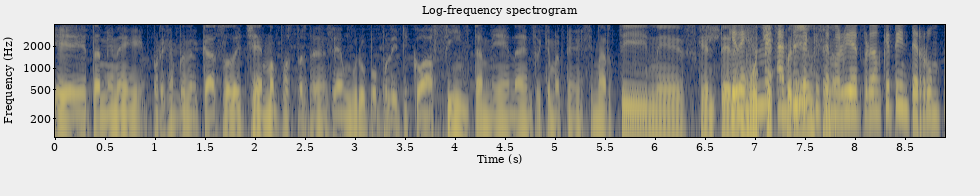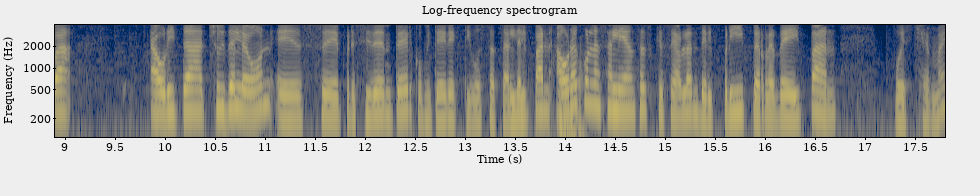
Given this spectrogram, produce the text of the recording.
que también, eh, por ejemplo, en el caso de Chema, pues pertenece a un grupo político afín también a Enrique Martínez y Martínez, gente de mucha experiencia. Antes de que se me olvide, perdón que te interrumpa, Ahorita Chuy de León es eh, presidente del Comité Directivo Estatal del PAN. Ahora con las alianzas que se hablan del PRI, PRD y PAN, pues Chema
